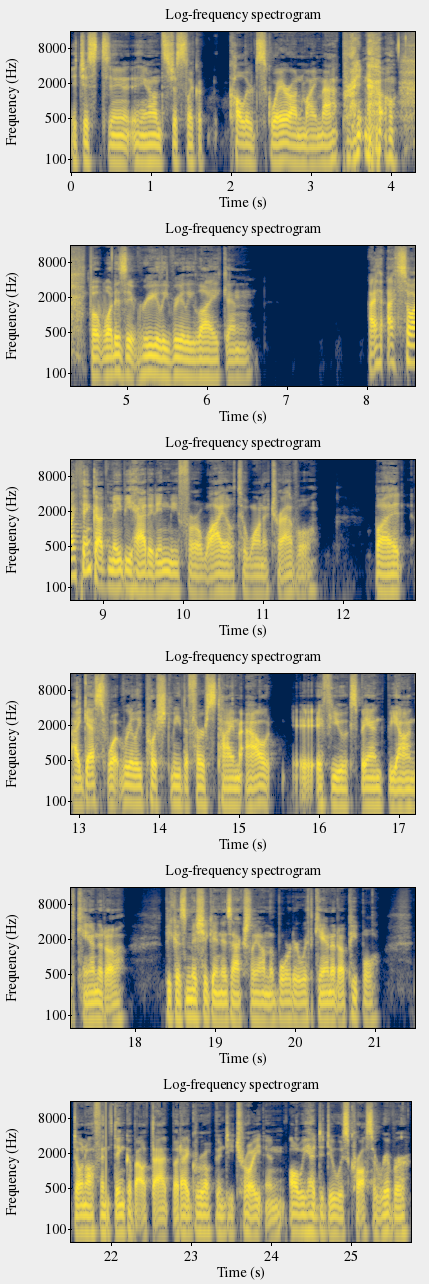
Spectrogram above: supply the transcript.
It just uh, you know, it's just like a colored square on my map right now. but what is it really, really like? And I, I so I think I've maybe had it in me for a while to want to travel. But I guess what really pushed me the first time out, if you expand beyond Canada, because Michigan is actually on the border with Canada. People don't often think about that, but I grew up in Detroit and all we had to do was cross a river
